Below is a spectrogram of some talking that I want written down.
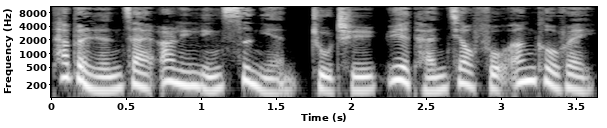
他本人在二零零四年主持乐坛教父 Uncle Ray，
